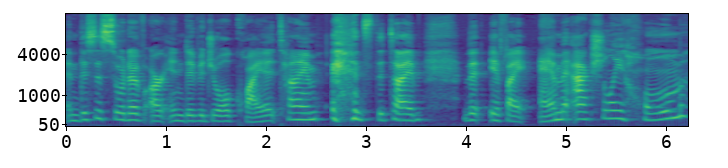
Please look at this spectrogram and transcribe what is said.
And this is sort of our individual quiet time. it's the time that if I am actually home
